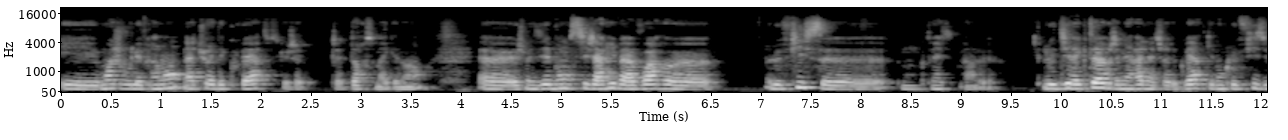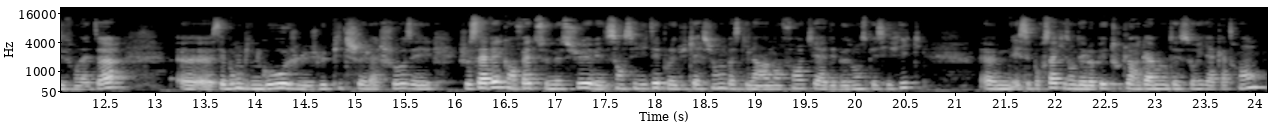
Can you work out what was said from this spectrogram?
Et moi je voulais vraiment Nature et Découverte parce que j'adore ce magasin. Euh, je me disais bon si j'arrive à avoir le fils, donc, le, directeur général Nature et Découverte, qui est donc le fils du fondateur, c'est bon, bingo, je, je le pitch la chose. Et je savais qu'en fait, ce monsieur avait une sensibilité pour l'éducation parce qu'il a un enfant qui a des besoins spécifiques. Euh, et c'est pour ça qu'ils ont développé toute leur gamme Montessori il y a 4 ans.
